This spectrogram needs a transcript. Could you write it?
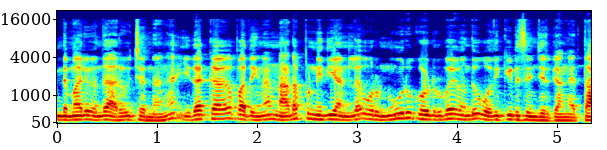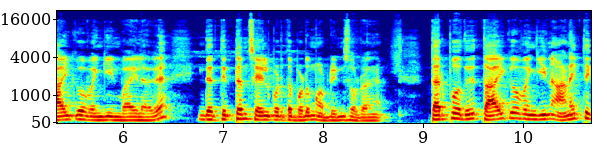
இந்த மாதிரி வந்து அறிவிச்சிருந்தாங்க. இதற்காக பார்த்தீங்கன்னா நடப்பு நிதியாண்டில் ஒரு நூறு கோடி ரூபாய் வந்து ஒதுக்கீடு செஞ்சுருக்காங்க. தாய்கோ வங்கியின் வாயிலாக இந்த திட்டம் செயல்படுத்தப்படும் அப்படின்னு சொல்கிறாங்க தற்போது தாய்கோ வங்கியின் அனைத்து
